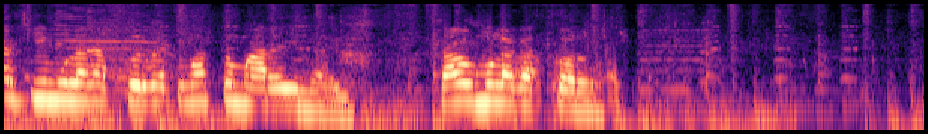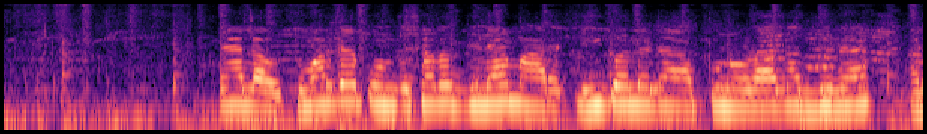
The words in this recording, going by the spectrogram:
আর কি মুলাকাত করবে? তোমার তো মারেই নাই। তাও মুলাকাত করো। হ্যালো তোমার গায়ে পঞ্চাশ হাজার দিলাম আর এই গলে গা পনেরো হাজার দিবে আর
